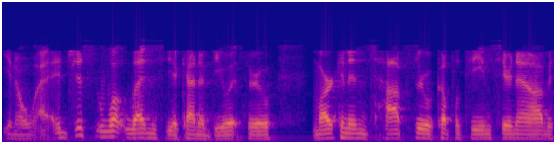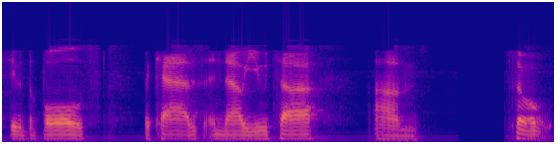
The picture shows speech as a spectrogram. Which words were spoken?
you know, I- it's just what lens do you kind of view it through. Markkanen's hopped through a couple teams here now, obviously with the Bulls, the Cavs, and now Utah. Um, so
